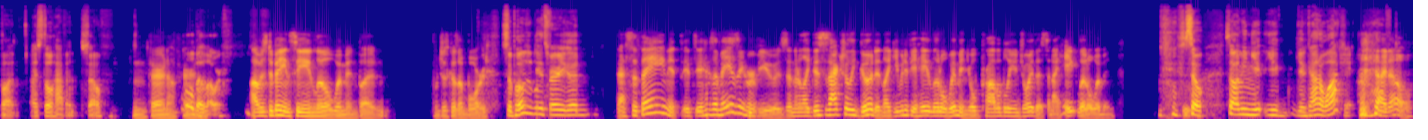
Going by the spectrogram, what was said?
but I still haven't, so mm, fair enough. a Fair little bit lower. I was debating seeing Little Women, but just because I'm bored. Supposedly, it's very good. That's the thing. It, it it has amazing reviews, and they're like, this is actually good. And like, even if you hate Little Women, you'll probably enjoy this. And I hate Little Women. so, so I mean, you you you gotta watch it. I know.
